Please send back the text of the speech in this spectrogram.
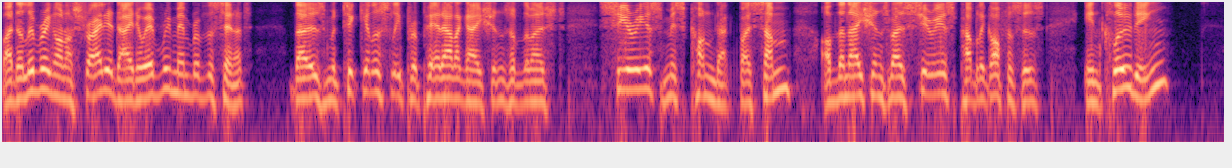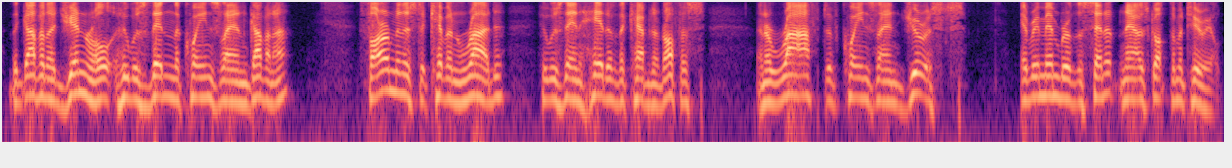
by delivering on Australia Day to every member of the Senate those meticulously prepared allegations of the most serious misconduct by some of the nation's most serious public officers, including the Governor General, who was then the Queensland Governor, Foreign Minister Kevin Rudd, who was then head of the Cabinet Office, and a raft of Queensland jurists. Every member of the Senate now has got the material.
